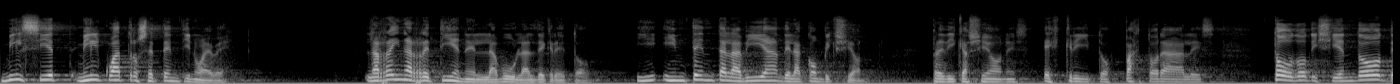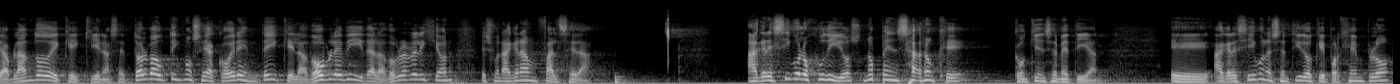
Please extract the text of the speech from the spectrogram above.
1479. La reina retiene la bula, el decreto, e intenta la vía de la convicción. Predicaciones, escritos, pastorales, todo diciendo, de, hablando de que quien aceptó el bautismo sea coherente y que la doble vida, la doble religión, es una gran falsedad agresivo los judíos no pensaron que con quién se metían. Eh, agresivo en el sentido que, por ejemplo,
